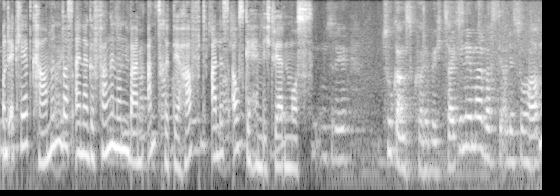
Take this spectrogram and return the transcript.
und erklärt Carmen, was einer Gefangenen beim Antritt der Haft alles ausgehändigt werden muss. Zugangskörbe. Ich zeige Ihnen mal, was die alle so haben.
